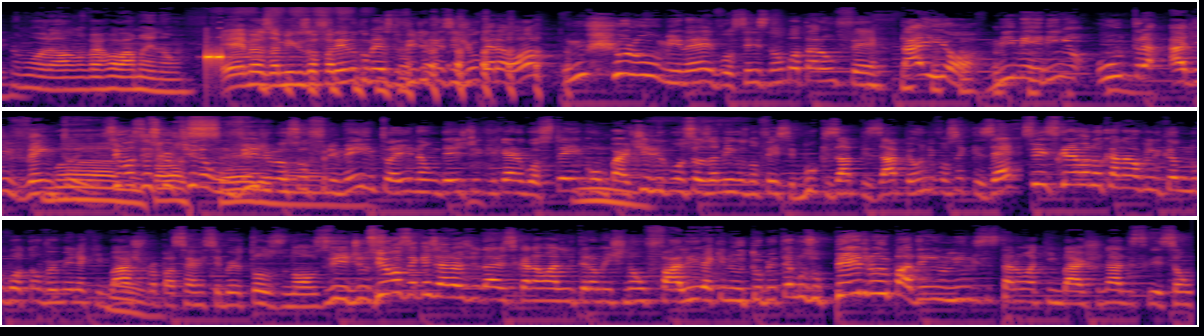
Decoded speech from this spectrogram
ai. Na moral, não vai rolar mais não. É, meus amigos, eu falei no começo do vídeo que esse jogo era, ó, um churume, né? E vocês não botaram fé. Tá aí, ó, Mineirinho Ultra Adventure. Mano, Se vocês curtiram o sério, vídeo, meu mano. sofrimento aí, não deixe de clicar no gostei, compartilhe com seus amigos no Facebook, Zap Zap, onde você quiser. Se inscreva no canal clicando no botão vermelho aqui embaixo pra passar a receber todos os novos vídeos. Se você quiser ajudar esse canal a literalmente não falir aqui no YouTube, temos o Pedro e o Padrinho, links estarão aqui embaixo na descrição.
